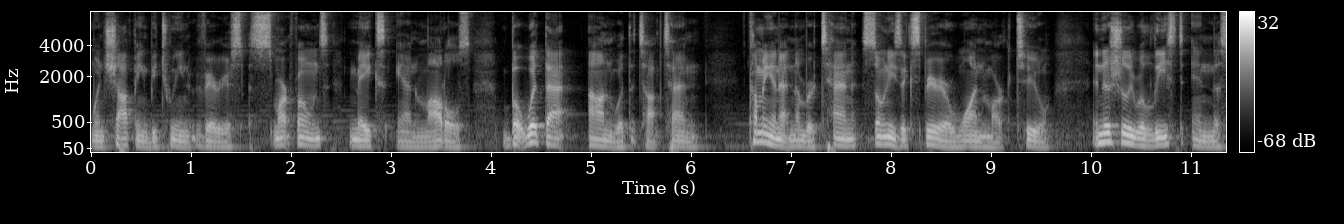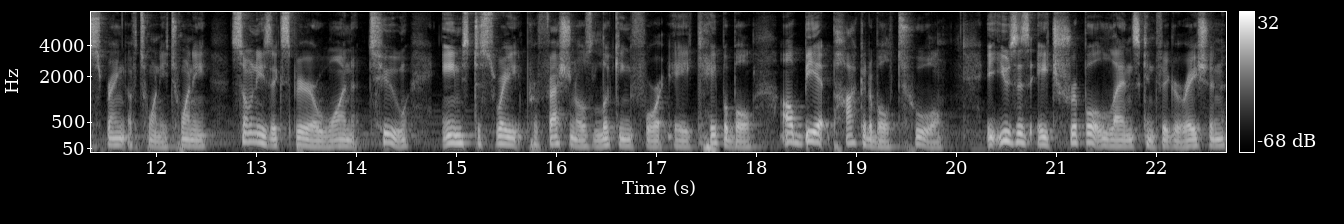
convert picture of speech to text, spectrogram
when shopping between various smartphones, makes, and models. But with that, on with the top 10. Coming in at number 10, Sony's Xperia 1 Mark II. Initially released in the spring of 2020, Sony's Xperia 1 II aims to sway professionals looking for a capable, albeit pocketable, tool. It uses a triple lens configuration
